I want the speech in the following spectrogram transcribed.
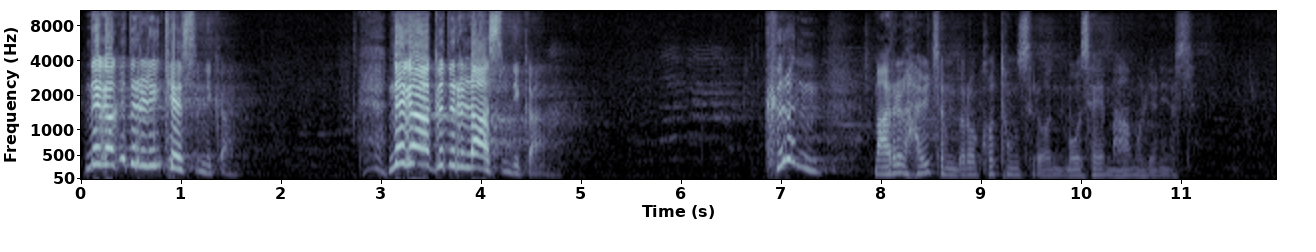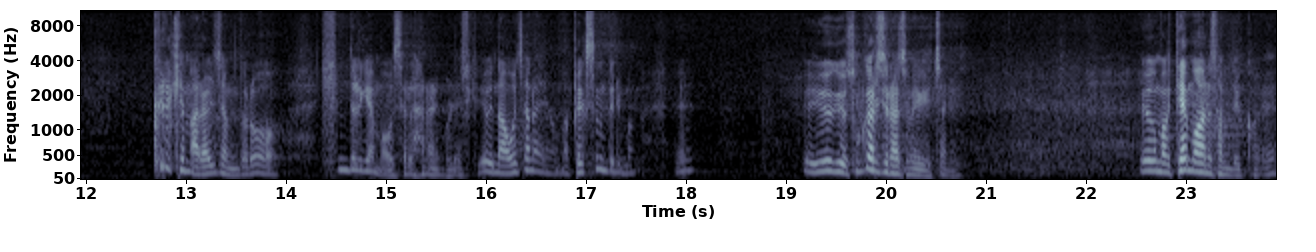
내가 그들을 잉태했습니까? 내가 그들을 낳았습니까? 그런 말을 할 정도로 고통스러운 모세의 마음 훈련이었어요. 그렇게 말할 정도로 힘들게 모세를 하나님 훈련시켜요. 여기 나오잖아요. 막 백성들이 막 예? 여기 손가락질 하시면 여기 있잖아요. 여기 막 데모하는 사람도 있고 예?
